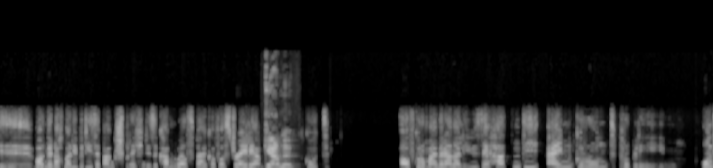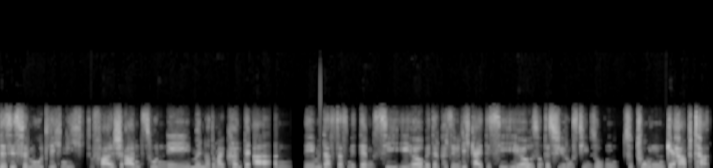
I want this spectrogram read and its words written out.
äh, wollen wir nochmal über diese Bank sprechen, diese Commonwealth Bank of Australia. Gerne. Gut. Aufgrund meiner Analyse hatten die ein Grundproblem. Und es ist vermutlich nicht falsch anzunehmen oder man könnte annehmen, nehmen, dass das mit dem CEO, mit der Persönlichkeit des CEOs und des Führungsteams oben zu tun gehabt hat.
